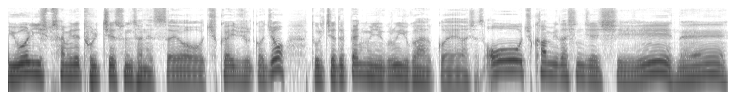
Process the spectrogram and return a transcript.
6월 23일에 둘째 순산했어요. 축하해 주실 거죠? 둘째도 백뮤직으로 육아할 거예요. 하셔서. 오, 축하합니다, 신지혜 씨. 네,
